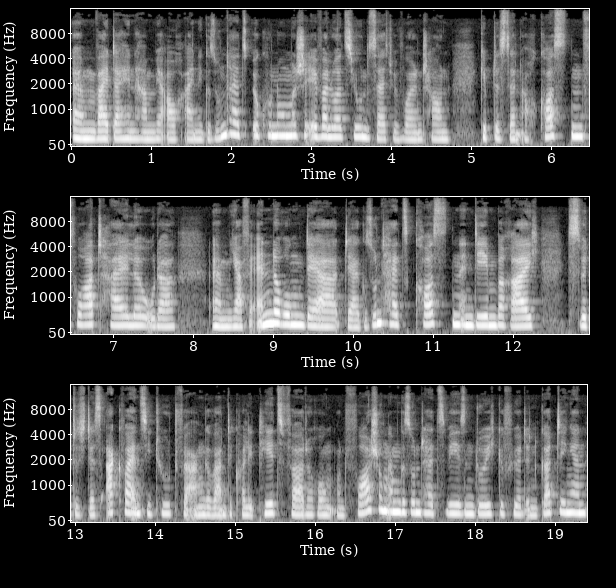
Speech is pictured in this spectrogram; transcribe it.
Ähm, weiterhin haben wir auch eine gesundheitsökonomische Evaluation. Das heißt, wir wollen schauen, gibt es denn auch Kostenvorteile oder ähm, ja, Veränderungen der, der Gesundheitskosten in dem Bereich. Das wird durch das Aqua-Institut für angewandte Qualitätsförderung und Forschung im Gesundheitswesen durchgeführt in Göttingen.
